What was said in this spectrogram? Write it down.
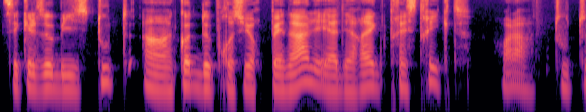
c'est qu'elles obéissent toutes à un code de procédure pénale et à des règles très strictes. Voilà, toute,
